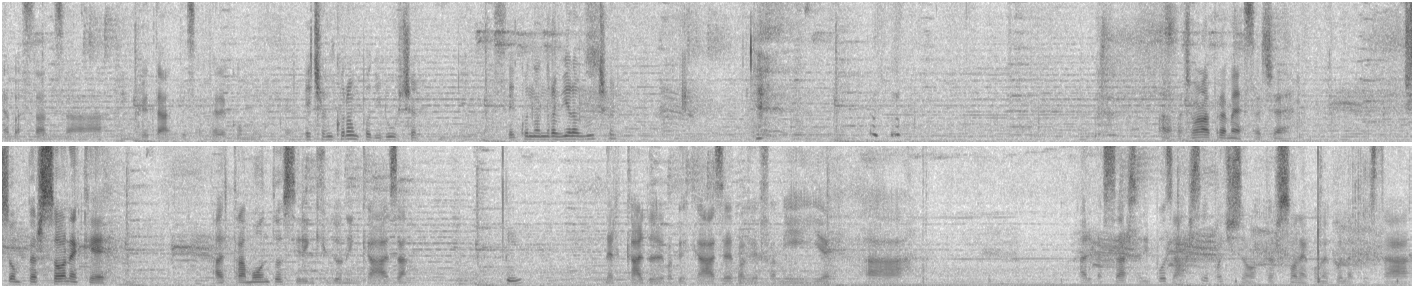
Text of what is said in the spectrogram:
È abbastanza inquietante sapere comunque. E c'è ancora un po' di luce. E quando andrà via la luce? Allora, facciamo una premessa, cioè ci sono persone che al tramonto si rinchiudono in casa, Mm? nel caldo delle proprie case, delle proprie famiglie, a, a rilassarsi, a riposarsi e poi ci sono persone come quella che sta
